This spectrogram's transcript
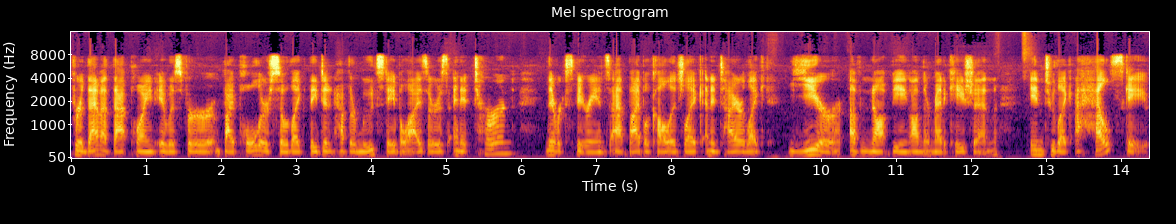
for them at that point it was for bipolar so like they didn't have their mood stabilizers and it turned their experience at bible college like an entire like year of not being on their medication into like a hellscape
